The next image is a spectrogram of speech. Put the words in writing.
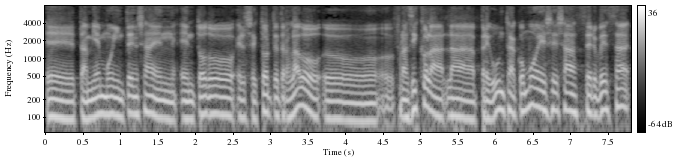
eh, también muy intensa en, en, todo el sector. Te traslado, uh, Francisco, la, pregunta, ¿cómo es esa cerveza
